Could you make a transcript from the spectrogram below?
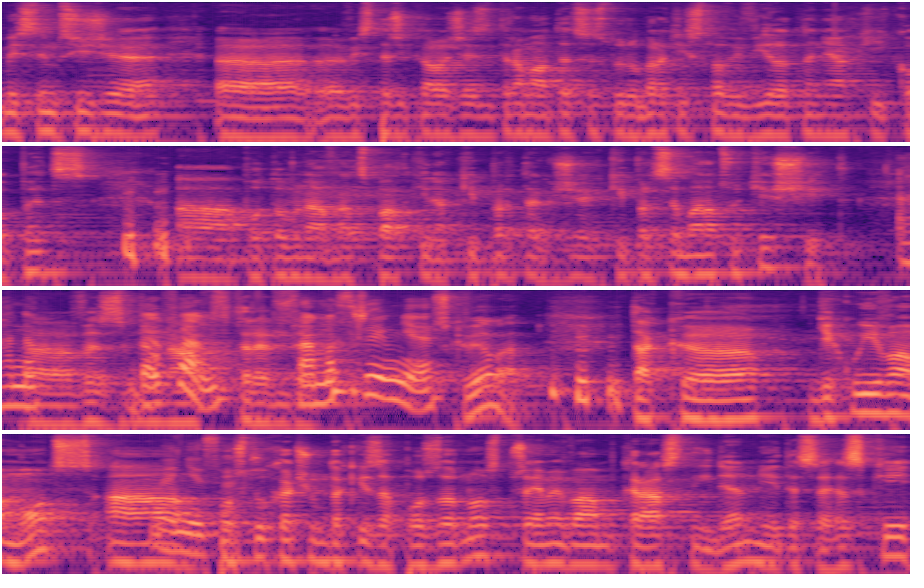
Myslím si, že uh, vy jste říkala, že zítra máte cestu do Bratislavy, výlet na nějaký kopec a potom návrat zpátky na Kypr, takže Kypr se má na co těšit. Ano, uh, ve změnách doufám, v samozřejmě. Skvěle. Tak uh, děkuji vám moc a posluchačům taky za pozornost. Přejeme vám krásný den, mějte se hezky.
